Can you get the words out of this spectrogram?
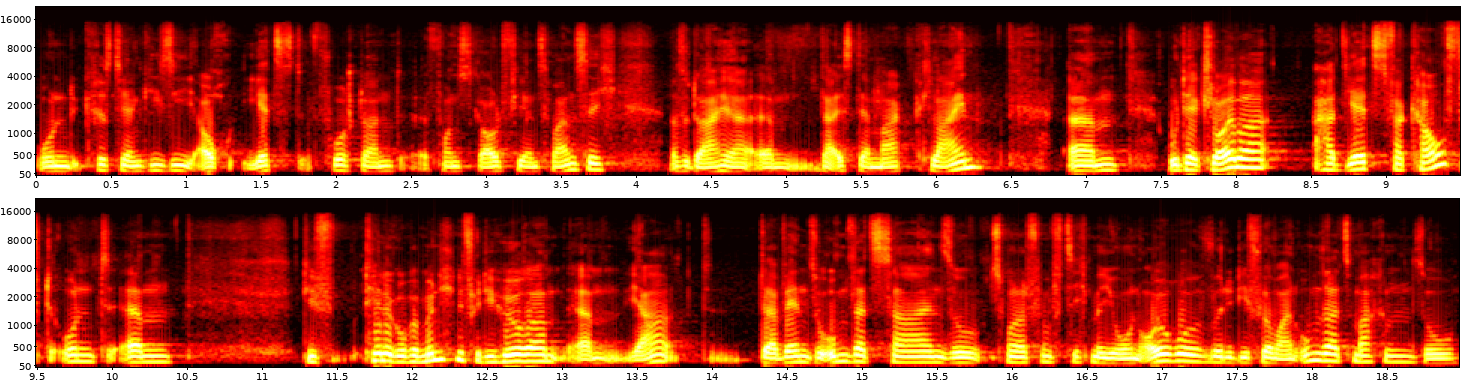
Und Christian Gysi auch jetzt Vorstand von Scout24. Also daher, ähm, da ist der Markt klein. Ähm, und Herr Kläuber hat jetzt verkauft und ähm, die Telegruppe München für die Hörer, ähm, ja, da werden so Umsatzzahlen, so 250 Millionen Euro würde die Firma einen Umsatz machen, so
